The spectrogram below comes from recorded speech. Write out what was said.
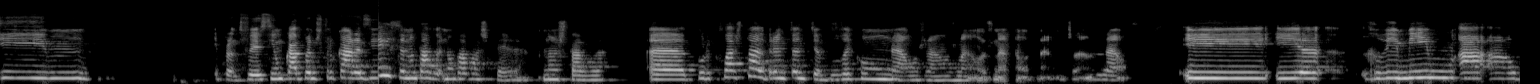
E, e pronto, foi assim um bocado para nos trocar as ideias. Eu não estava, não estava à espera, não estava. Uh, porque lá está, durante tanto tempo levei com não, não, não, não, não, não, não. E, e uh, redimi-me ao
